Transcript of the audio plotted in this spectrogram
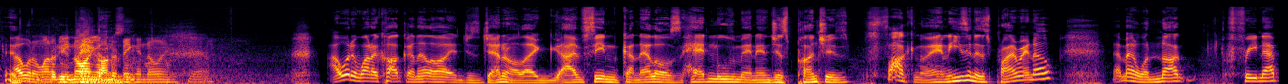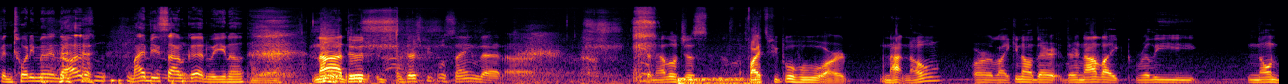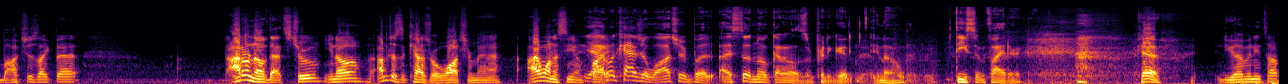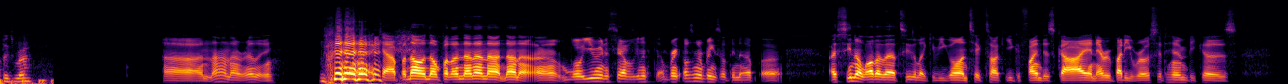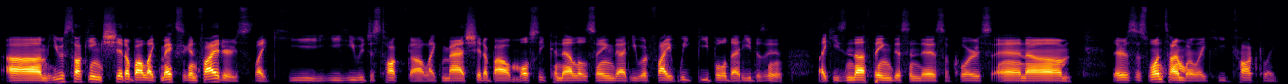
I wouldn't want to Pretty be annoying, annoying, for honestly. being annoying. Yeah. I wouldn't want to call Canelo out in just general. Like I've seen Canelo's head movement and just punches. Fuck no, and he's in his prime right now. That man will knock free nap and twenty million dollars. Might be sound good, but you know, Nah, dude. There's people saying that uh, Canelo just fights people who are not known, or like you know they're they're not like really known boxers like that. I don't know if that's true. You know, I'm just a casual watcher, man. I want to see him yeah, I'm a casual watcher, but I still know Canelo's a pretty good, you know, decent fighter. Kev, do you have any topics, bro? Uh, no, not really. Uh, Cap, but no, no, but no, no, no, no, no. Uh, well, you were gonna say I was gonna bring, I was gonna bring something up. Uh, I've seen a lot of that too. Like if you go on TikTok, you can find this guy, and everybody roasted him because um, he was talking shit about like Mexican fighters. Like he he, he would just talk uh, like mad shit about mostly Canelo, saying that he would fight weak people, that he doesn't like he's nothing, this and this, of course. And um, there's this one time where like he talked like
